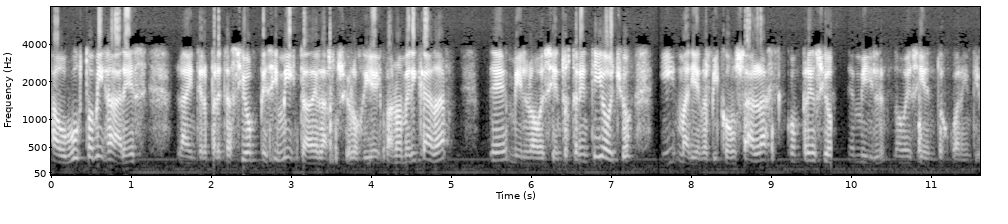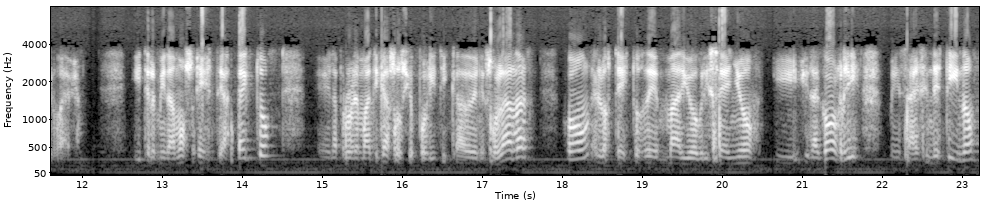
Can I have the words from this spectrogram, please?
Augusto Mijares, La interpretación pesimista de la sociología hispanoamericana de 1938 y Mariano Picón Salas, Comprensión de 1949. Y terminamos este aspecto, eh, la problemática sociopolítica venezolana, con los textos de Mario Briceño y Iragorri, Mensajes sin Destino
